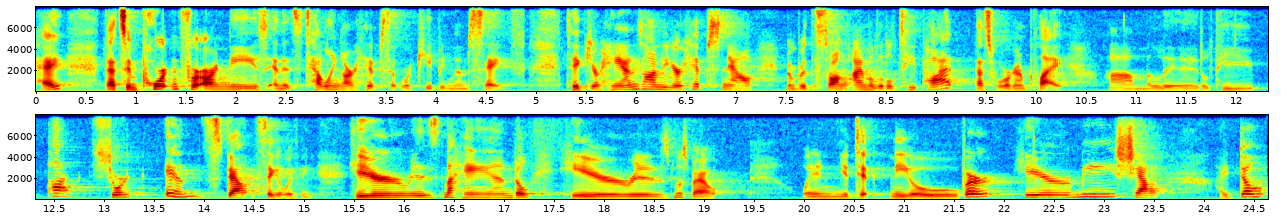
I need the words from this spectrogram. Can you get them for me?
okay? That's important for our knees and it's telling our hips that we're keeping them safe. Take your hands onto your hips now. Remember the song I'm a Little Teapot? That's what we're gonna play. I'm a little teapot, short and stout. Sing it with me. Here is my handle, here is my spout. When you tip me over, hear me shout. I don't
